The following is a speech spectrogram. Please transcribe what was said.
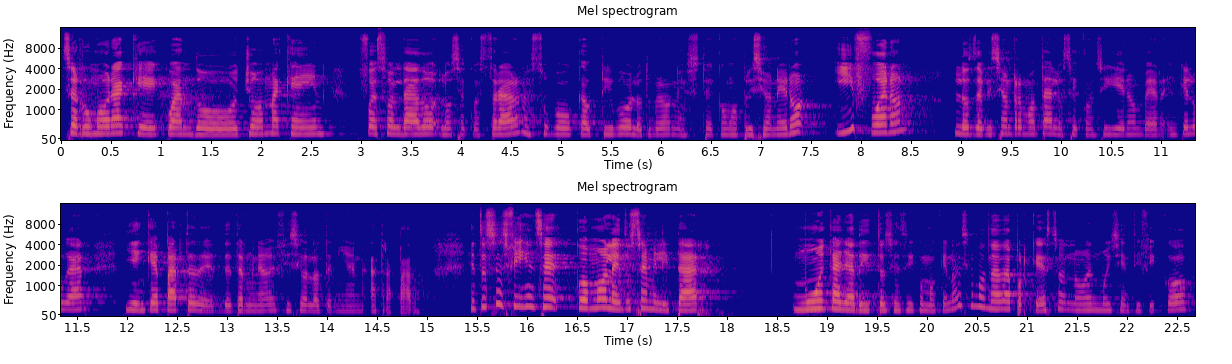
Se rumora que cuando John McCain fue soldado, lo secuestraron, estuvo cautivo, lo tuvieron este, como prisionero y fueron los de visión remota los que consiguieron ver en qué lugar y en qué parte de determinado edificio lo tenían atrapado. Entonces, fíjense cómo la industria militar, muy calladitos y así como que no decimos nada porque esto no es muy científico,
